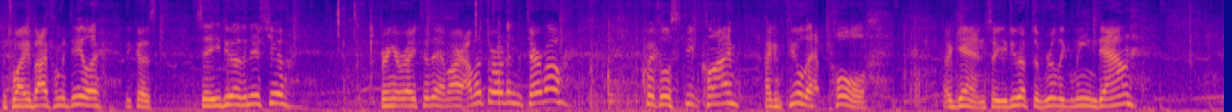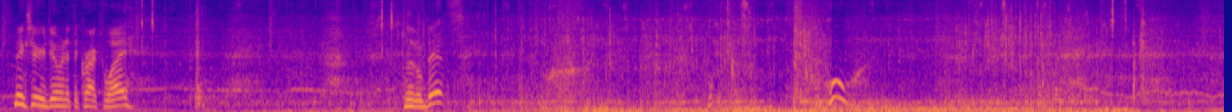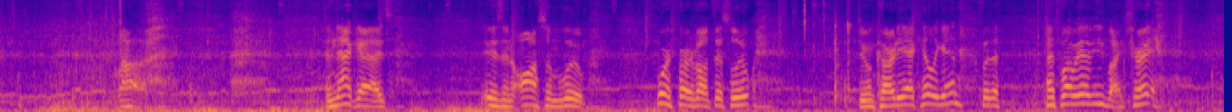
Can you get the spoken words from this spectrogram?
That's why you buy from a dealer because say you do have an issue, bring it right to them. All right, I'm gonna throw it in the turbo. Quick little steep climb. I can feel that pull again. So you do have to really lean down. Make sure you're doing it the correct way. Little bits. Whew. Ah. And that, guys, is an awesome loop. Worst part about this loop, doing cardiac hill again, but that's why we have e-bikes, right?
